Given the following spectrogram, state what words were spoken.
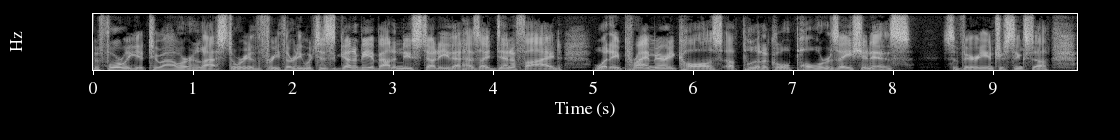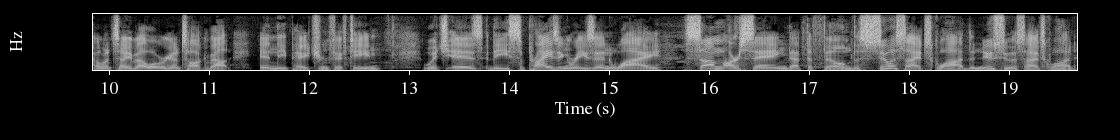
Before we get to our last story of the Free 30, which is going to be about a new study that has identified what a primary cause of political polarization is. Some very interesting stuff. I want to tell you about what we're going to talk about in the Patron 15, which is the surprising reason why some are saying that the film The Suicide Squad, the new Suicide Squad,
